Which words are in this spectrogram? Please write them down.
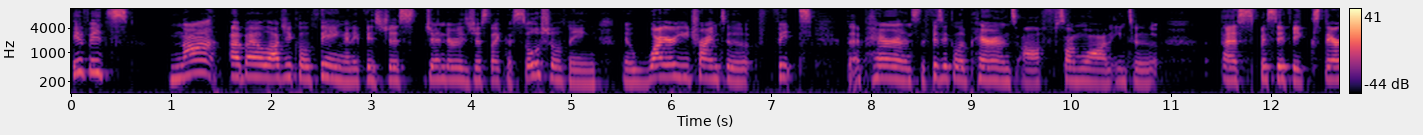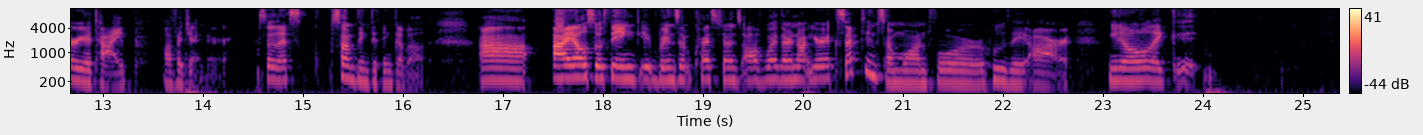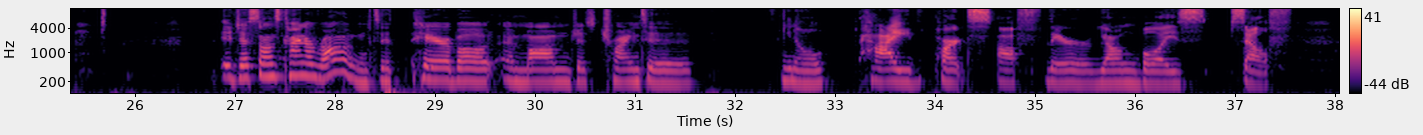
if it's not a biological thing and if it's just gender is just like a social thing, then why are you trying to fit the appearance, the physical appearance of someone into a specific stereotype of a gender? So that's something to think about. Uh, I also think it brings up questions of whether or not you're accepting someone for who they are. You know, like it, just sounds kind of wrong to hear about a mom just trying to, you know, hide parts off their young boy's self.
